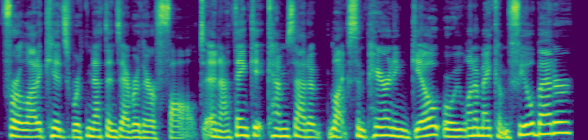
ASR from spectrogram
for a lot of kids where nothing's ever their fault. And I think it comes out of like some parenting guilt where we want to make them feel better.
